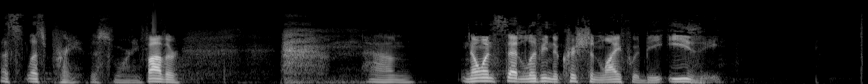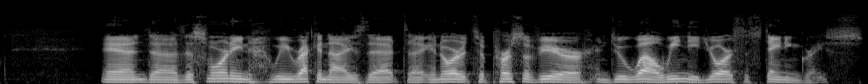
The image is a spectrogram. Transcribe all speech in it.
Let's, let's pray this morning. Father, um, no one said living the Christian life would be easy. And uh, this morning we recognize that uh, in order to persevere and do well, we need your sustaining grace.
